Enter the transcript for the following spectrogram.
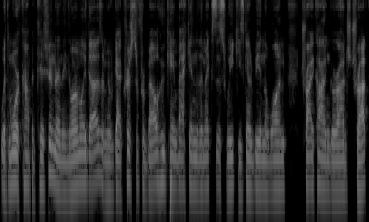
with more competition than he normally does. I mean, we've got Christopher Bell who came back into the mix this week. He's going to be in the one Tricon Garage truck,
